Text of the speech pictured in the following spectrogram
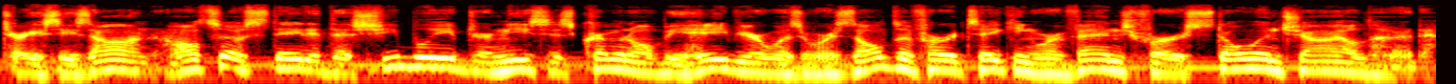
Tracey's aunt also stated that she believed her niece's criminal behavior was a result of her taking revenge for her stolen childhood.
